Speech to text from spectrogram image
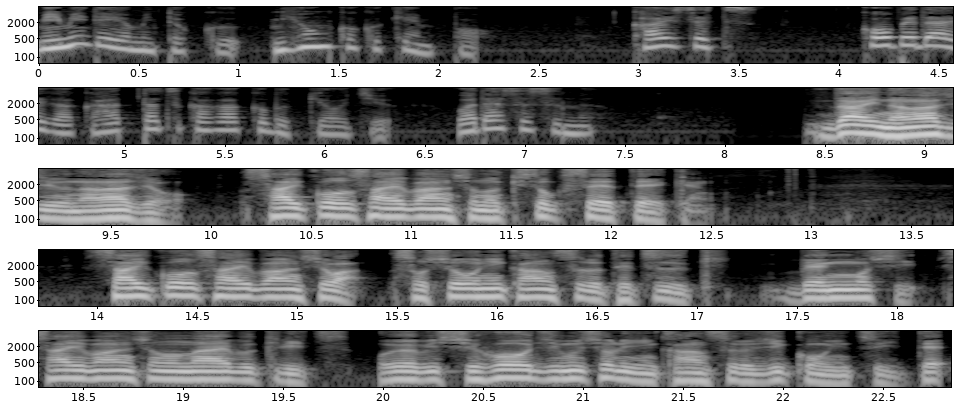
耳で読み解く日本国憲法。解説神戸大学発達科学部教授和田進。第77条最高裁判所の規則制定権。最高裁判所は訴訟に関する手続き弁護士裁判所の内部規律及び司法事務処理に関する事項について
